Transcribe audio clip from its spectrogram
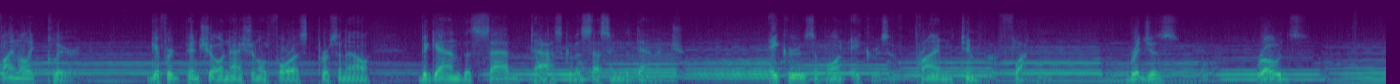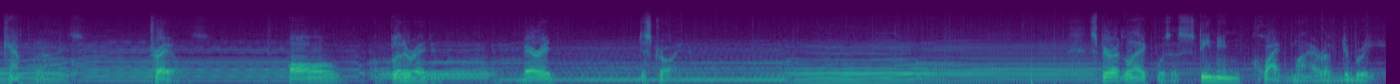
finally cleared, Gifford Pinchot National Forest personnel began the sad task of assessing the damage. Acres upon acres of prime timber flattened. Bridges, roads, campgrounds, trails, all obliterated, buried, destroyed. Spirit Lake was a steaming quagmire of debris.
